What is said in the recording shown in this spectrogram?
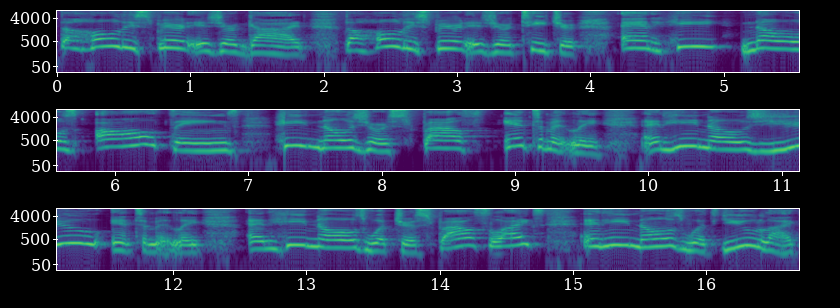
The Holy Spirit is your guide. The Holy Spirit is your teacher and he knows all things. He knows your spouse intimately and he knows you intimately and he knows what your spouse likes and he knows what you like.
